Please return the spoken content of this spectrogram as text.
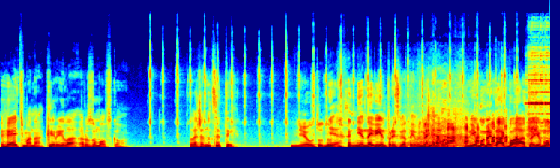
гетьмана Кирила Розумовського? Лежа, ну це ти. Ні, отут. Ні, ні, не він присвятив. Йому, йому не так багато. Йому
